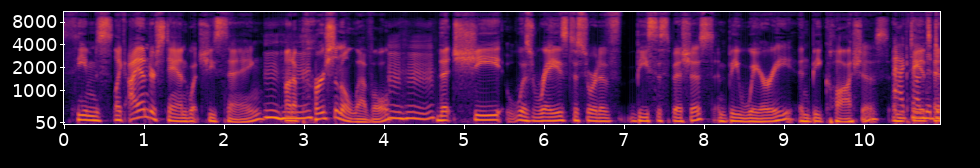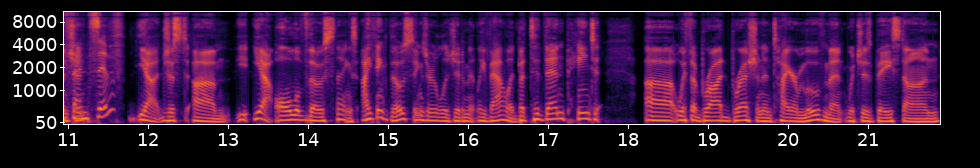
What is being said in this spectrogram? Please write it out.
seems like I understand what she's saying on Mm-hmm. a personal level that she was raised to sort of be suspicious and be wary and be cautious and Act on the defensive. yeah just um yeah all of those things i think those things are legitimately valid but to then paint uh with a broad brush an entire movement which is based on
